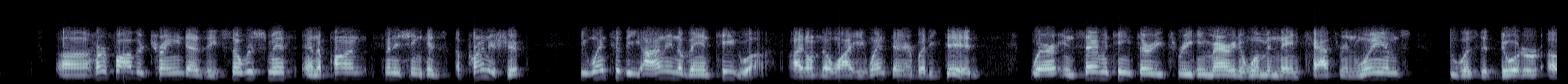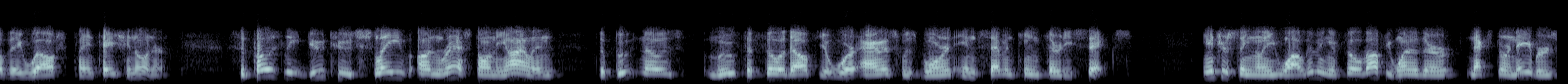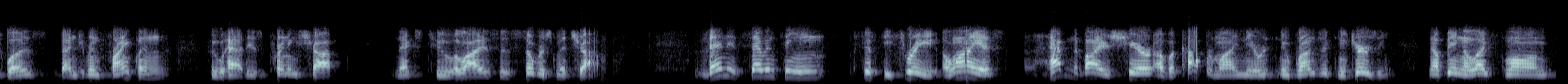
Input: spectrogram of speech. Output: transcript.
Uh, her father trained as a silversmith, and upon finishing his apprenticeship, he went to the island of Antigua. I don't know why he went there, but he did, where in 1733 he married a woman named Catherine Williams, who was the daughter of a Welsh plantation owner. Supposedly, due to slave unrest on the island, the Boudinots moved to Philadelphia, where Annis was born in 1736. Interestingly, while living in Philadelphia, one of their next door neighbors was Benjamin Franklin, who had his printing shop next to Elias's silversmith shop. Then in 1753, Elias happened to buy a share of a copper mine near New Brunswick, New Jersey. Now, being a lifelong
